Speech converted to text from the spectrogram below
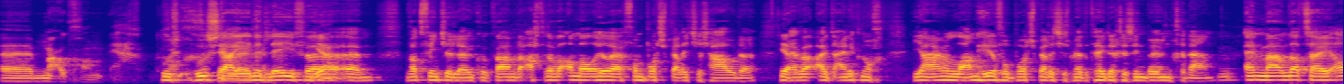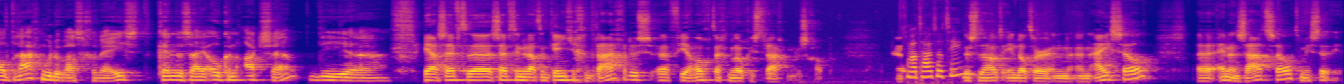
Eh, maar ook gewoon, ja, Hoe, hoe sta je in het leven? Ja. Ehm, wat vind je leuk? We kwamen erachter dat we allemaal heel erg van bordspelletjes houden. We Ja. hebben uiteindelijk nog jarenlang heel veel bordspelletjes met het hele gezin bij hun gedaan. En maar omdat zij al draagmoeder was geweest, kende zij ook een arts, hè? Die, eh, Ja, ze heeft, eh, ze heeft inderdaad een kindje gedragen. Dus eh, via hoogtechnologisch draagmoederschap. Wat houdt dat in? Dus dat houdt in dat er een, een eicel eh, en een zaadcel, tenminste,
